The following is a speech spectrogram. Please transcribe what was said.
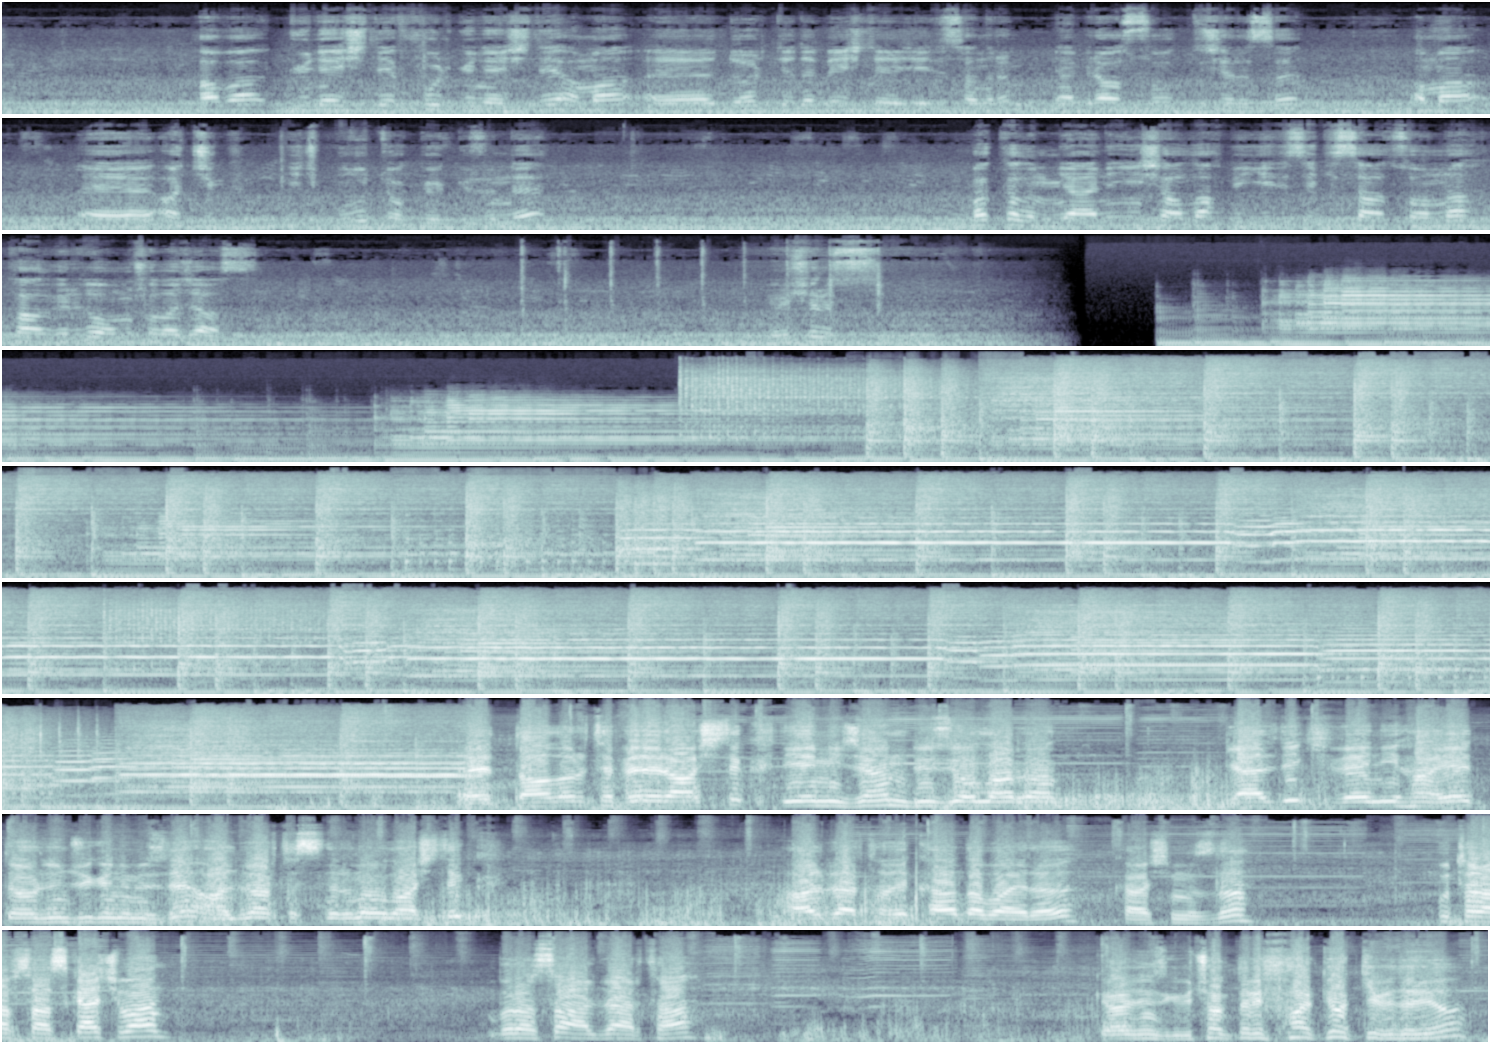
Hava güneşli, full güneşli ama e, 4 ya da 5 dereceydi sanırım. Yani biraz soğuk dışarısı ama e, açık. Hiç bulut yok gökyüzünde. Bakalım yani inşallah bir 7-8 saat sonra Calgary'de olmuş olacağız. Görüşürüz. Evet dağları tepeleri açtık diyemeyeceğim. Düz yollardan geldik ve nihayet dördüncü günümüzde Alberta sınırına ulaştık. Alberta ve Kanada bayrağı karşımızda. Bu taraf Saskatchewan. Burası Alberta. Gördüğünüz gibi çok da bir fark yok gibi duruyor.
